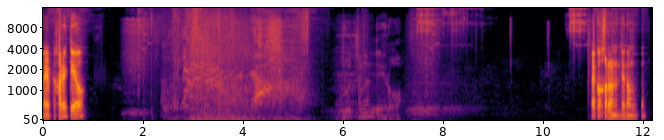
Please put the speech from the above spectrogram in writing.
네, 옆에 가릴게요. 대로 딸깍하라는데, 나보고.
